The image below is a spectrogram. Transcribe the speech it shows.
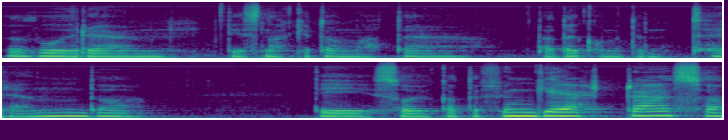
hvor de snakket om at det, det hadde kommet en trend, og de så jo ikke at det fungerte. Så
